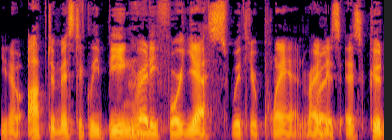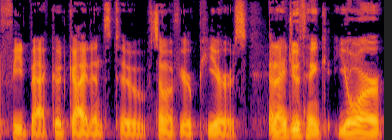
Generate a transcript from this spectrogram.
you know optimistically being mm-hmm. ready for yes with your plan right, right. As, as good feedback good guidance to some of your peers. And i do think your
